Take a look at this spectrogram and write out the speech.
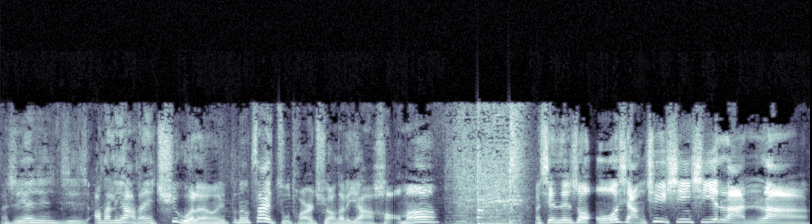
啊，之前这澳大利亚咱也去过了，我也不能再组团去澳大利亚，好吗？啊，先生说我想去新西兰啦。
